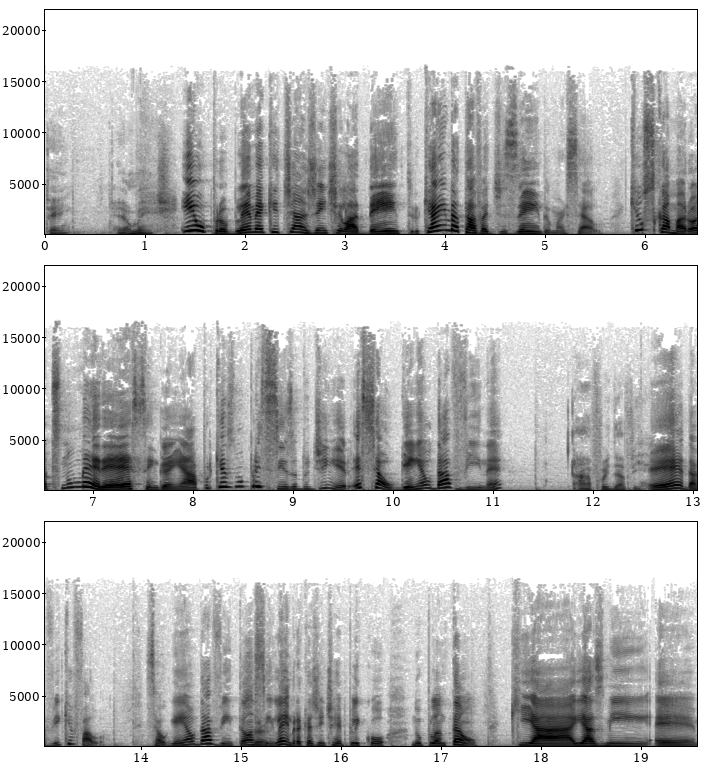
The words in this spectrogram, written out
tem. Realmente. E o problema é que tinha gente lá dentro que ainda estava dizendo, Marcelo, que os camarotes não merecem ganhar porque eles não precisam do dinheiro. Esse alguém é o Davi, né? Ah, foi Davi. É, Davi que falou. Se alguém é o Davi. Então, Certo. assim, lembra que a gente replicou no plantão que a Yasmin. é,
